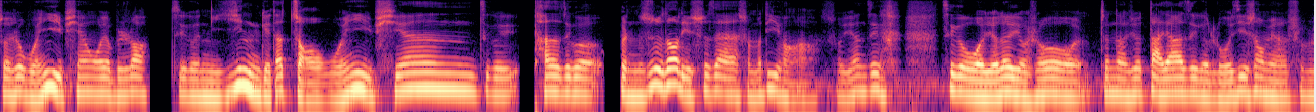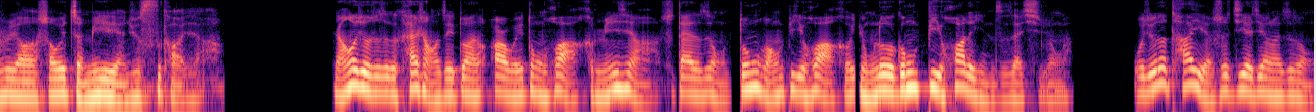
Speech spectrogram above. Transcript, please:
所以说，文艺片我也不知道这个你硬给他找文艺片，这个他的这个本质到底是在什么地方啊？首先，这个 这个我觉得有时候真的就大家这个逻辑上面是不是要稍微缜密一点去思考一下啊？然后就是这个开场的这段二维动画，很明显啊是带着这种敦煌壁画和永乐宫壁画的影子在其中啊。我觉得他也是借鉴了这种。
